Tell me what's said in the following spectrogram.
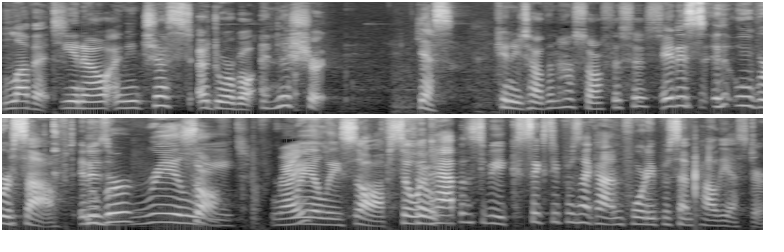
Love it. You know, I mean, just adorable. And this shirt, Yes. Can you tell them how soft this is? It is uber soft. It is Uber really soft, right? really soft. So, So- it happens to be 60% cotton, 40% polyester.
